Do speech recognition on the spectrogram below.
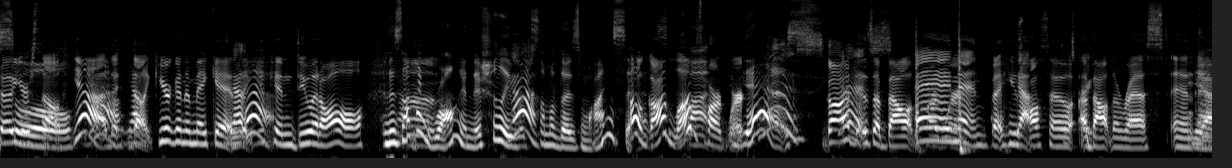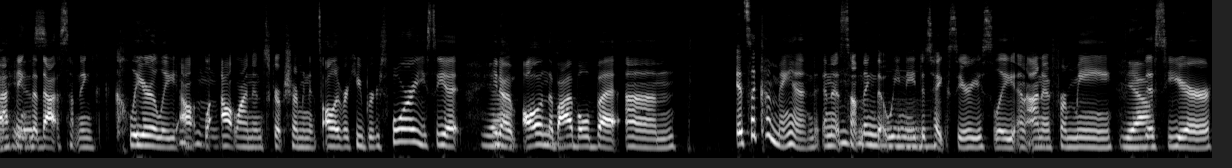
show yourself yeah, Yeah, that, yeah. that, like you're gonna make it that you can do it all And there's nothing um, wrong initially yeah. with some of those mindsets. oh god loves but- hard work Yes. God Yes. is about the hard work, but He's Yeah, also about the rest. And, Yeah, and I think is. that that's something clearly out, mm-hmm. outlined in Scripture. I mean, it's all over Hebrews 4. You see it, Yeah. you know, all in the Bible, but um, it's a command and it's something that we need to mm-hmm. take seriously. And I know for me Yeah. this year,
